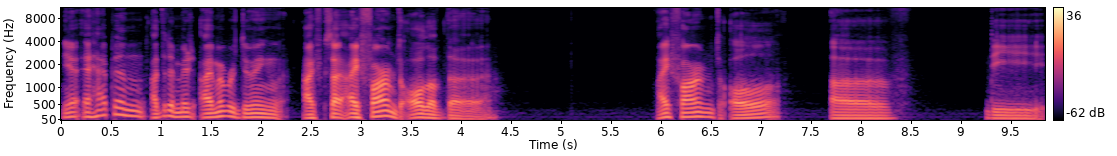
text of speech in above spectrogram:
Yeah, it happened. I did a mission. I remember doing. I, cause I I farmed all of the. I farmed all of the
